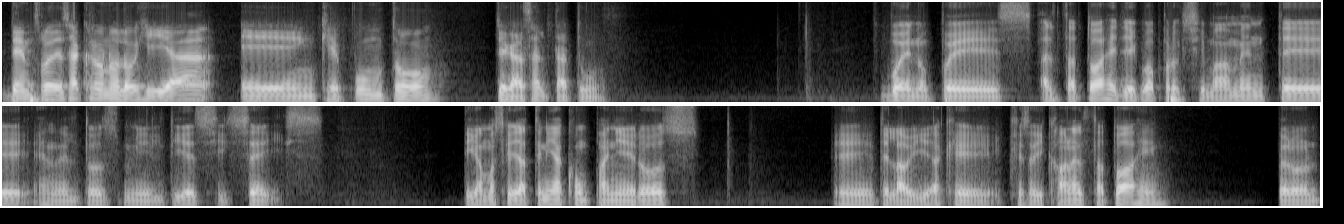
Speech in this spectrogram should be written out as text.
dentro de esa cronología, ¿en qué punto llegas al tatú? Bueno, pues al tatuaje llegó aproximadamente en el 2016 digamos que ya tenía compañeros eh, de la vida que, que, se dedicaban al tatuaje, pero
